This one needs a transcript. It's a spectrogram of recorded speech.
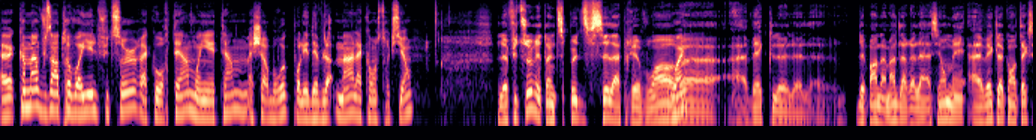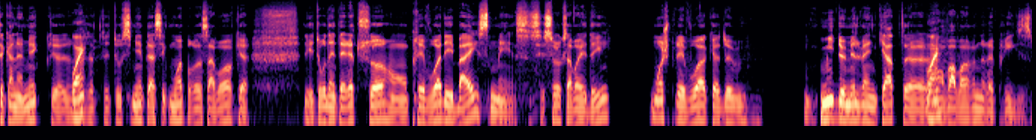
Euh, comment vous entrevoyez le futur à court terme, moyen terme à Sherbrooke pour les développements, la construction? Le futur est un petit peu difficile à prévoir euh, avec le, dépendamment de la relation, mais avec le contexte économique, euh, vous êtes aussi bien placé que moi pour savoir que les taux d'intérêt, tout ça, on prévoit des baisses, mais c'est sûr que ça va aider. Moi, je prévois que de, mi-2024, euh, on va avoir une reprise.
